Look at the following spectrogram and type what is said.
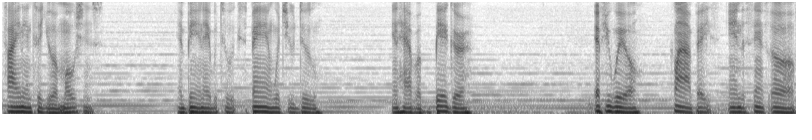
tying into your emotions and being able to expand what you do and have a bigger, if you will, client base in the sense of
